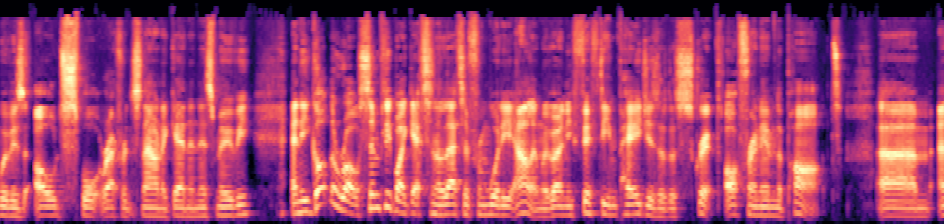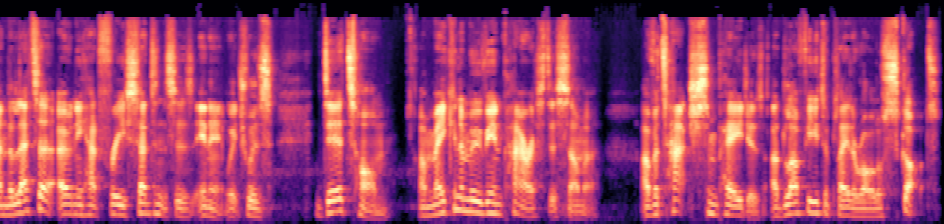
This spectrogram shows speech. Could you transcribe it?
with his old sport reference now and again in this movie. And he got the role simply by getting a letter from Woody Allen with only 15 pages of the script offering him the part. Um, and the letter only had three sentences in it, which was Dear Tom, I'm making a movie in Paris this summer. I've attached some pages. I'd love for you to play the role of Scott.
